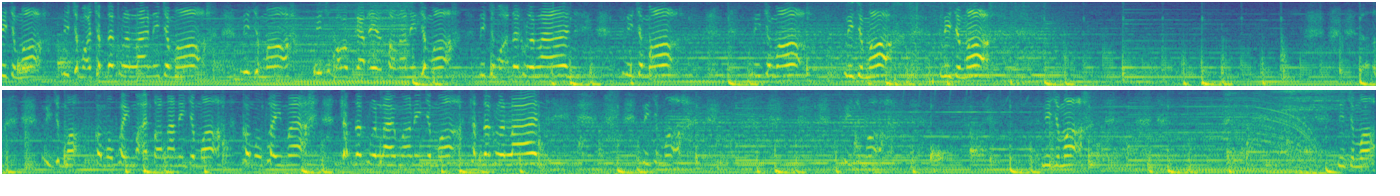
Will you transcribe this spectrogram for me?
នេះចាំមកនេះចាំមកចាប់ដឹកខ្លួនឡើងនេះចាំមកនេះចាំមកនេះចាំមកកាត់អីអសន្ននេះចាំមកនេះចាំមកដឹកខ្លួនឡើងនេះចាំមកនេះចាំមកនេះចាំមកនេះចាំមក ចាំមកកុំមកភ័យម៉ាក់អសន្ននេះចាំមកកុំមកភ័យម៉ាក់ចាប់ដឹកខ្លួនឡើងមកនេះចាំមកចាប់ដឹកខ្លួនឡើងនេះចាំមកនេះចាំមកនេះចាំមកនេះចាំមក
